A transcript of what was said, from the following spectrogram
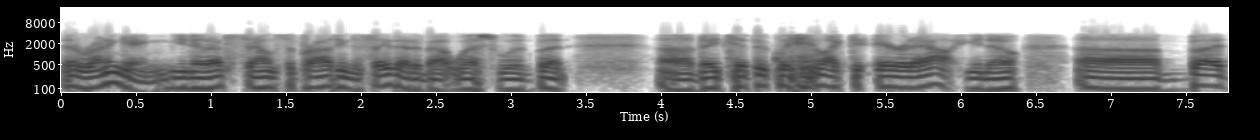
Their running game. You know, that sounds surprising to say that about Westwood, but uh, they typically like to air it out, you know. Uh, but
